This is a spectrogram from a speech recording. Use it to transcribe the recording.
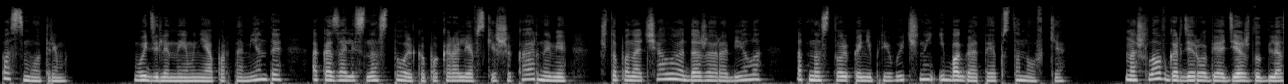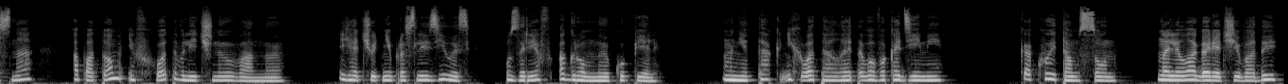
посмотрим. Выделенные мне апартаменты оказались настолько по-королевски шикарными, что поначалу я даже оробела от настолько непривычной и богатой обстановки. Нашла в гардеробе одежду для сна, а потом и вход в личную ванную – я чуть не прослезилась, узрев огромную купель. Мне так не хватало этого в академии. Какой там сон? Налила горячей воды,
